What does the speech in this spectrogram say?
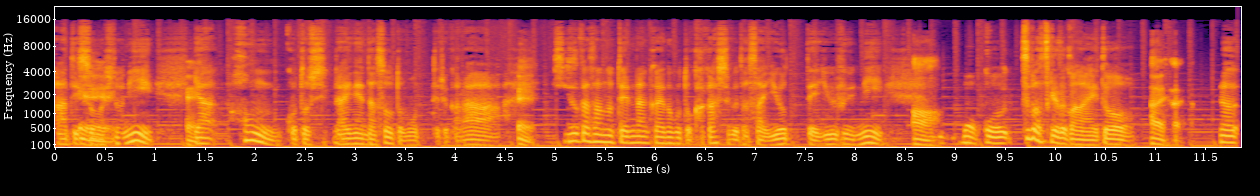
アーティストの人に、ええいや、本今年、来年出そうと思ってるから、え石塚さんの展覧会のことを書かせてくださいよっていうふうに、あもうこう、つばつけとかないと、はいはい。な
